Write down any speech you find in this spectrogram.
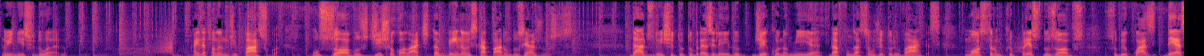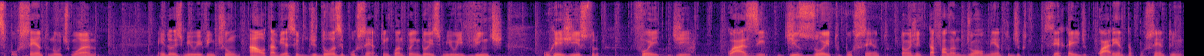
no início do ano. Ainda falando de Páscoa, os ovos de chocolate também não escaparam dos reajustes. Dados do Instituto Brasileiro de Economia da Fundação Getúlio Vargas mostram que o preço dos ovos subiu quase 10% no último ano. Em 2021, a alta havia sido de 12%, enquanto em 2020 o registro foi de quase 18%. Então a gente está falando de um aumento de cerca de 40% em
